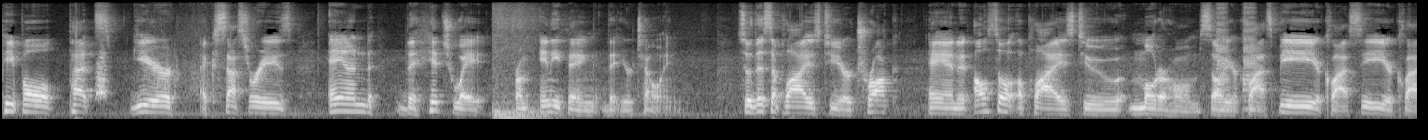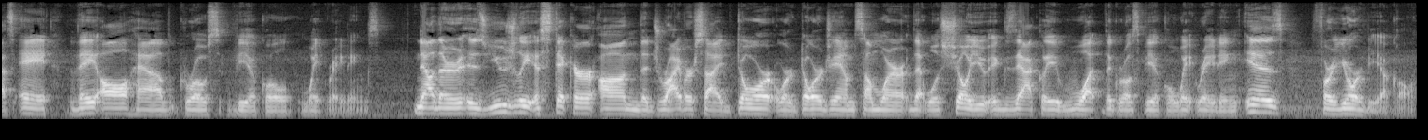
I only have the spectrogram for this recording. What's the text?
People, pets, gear, accessories, and the hitch weight from anything that you're towing. So this applies to your truck, and it also applies to motorhomes. So your Class B, your Class C, your Class A, they all have gross vehicle weight ratings. Now there is usually a sticker on the driver side door or door jamb somewhere that will show you exactly what the gross vehicle weight rating is for your vehicle.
